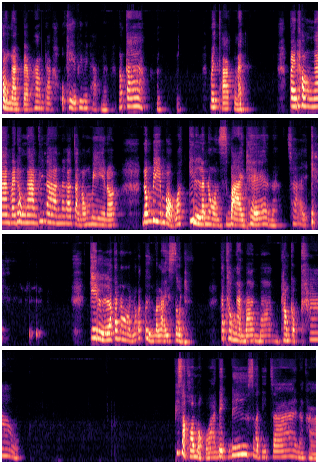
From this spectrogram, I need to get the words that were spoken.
ทำงานแป๊บห้ามทัก โอเค พี่ไม่ทักนะน้องกาไม่ทักนะ ไปทำงานไปทำงานพี่นางนะคะ จากน้องเมย์เนาะน้องบีมบอกว่ากินแล้วนอนสบายแท้นะใช่ กินแล้วก็นอนแล้วก็ตื่นมาไลฟ์สด ก็ทำงานบ้านบ้างทำกับข้าวพี่สาครบอกว่าเด็กดื้อสวัสดีจ้านะคะ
